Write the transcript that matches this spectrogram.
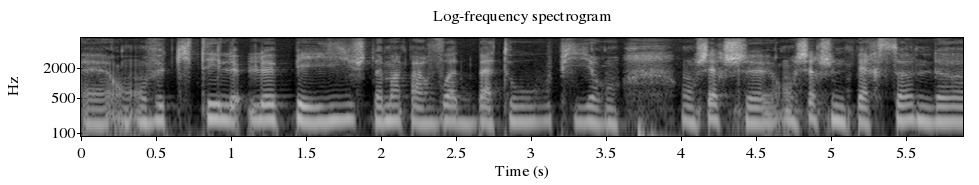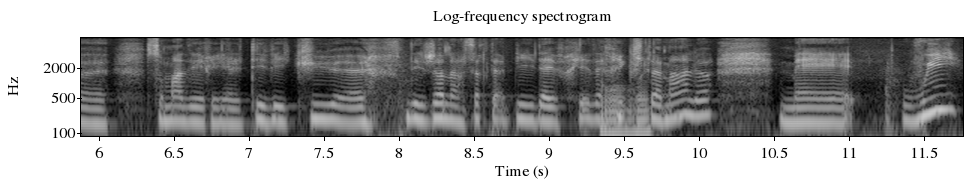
euh, on veut quitter le, le pays justement par voie de bateau. Puis on, on cherche, on cherche une personne, là, sûrement des réalités vécues déjà dans certains pays d'Afrique, d'Afrique, Ouais, ouais. justement. Là. Mais oui,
